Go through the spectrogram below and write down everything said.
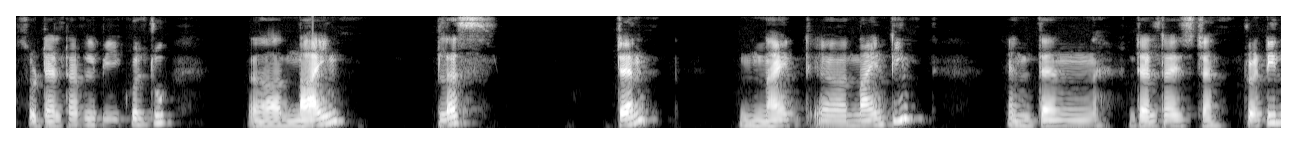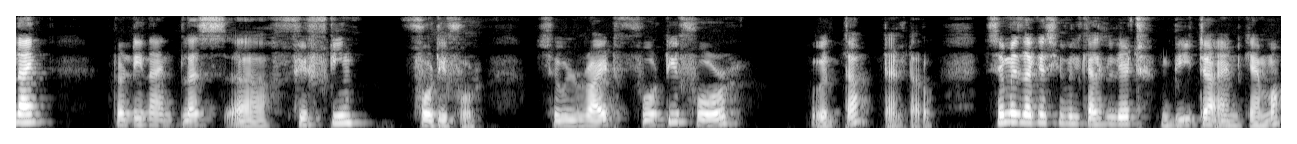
So delta will be equal to uh, 9 plus 10 9 uh, 19 and then delta is 10 29 29 plus, uh, 15 44 so we will write 44 with the delta row. Same is the case you will calculate beta and gamma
